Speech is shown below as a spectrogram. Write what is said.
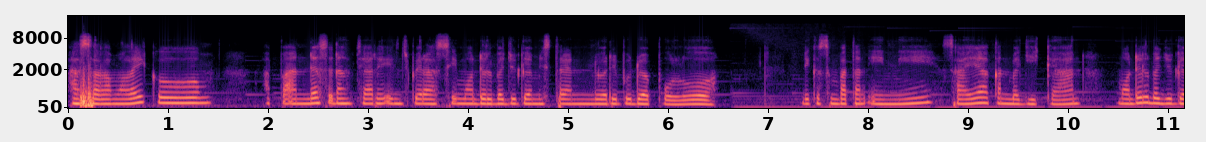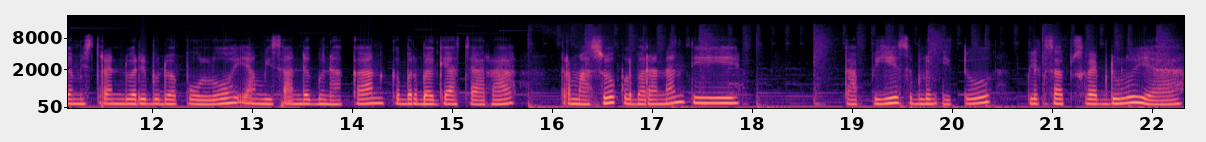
Assalamualaikum. Apa Anda sedang cari inspirasi model baju gamis tren 2020? Di kesempatan ini, saya akan bagikan model baju gamis tren 2020 yang bisa Anda gunakan ke berbagai acara, termasuk lebaran nanti. Tapi sebelum itu, klik subscribe dulu ya.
